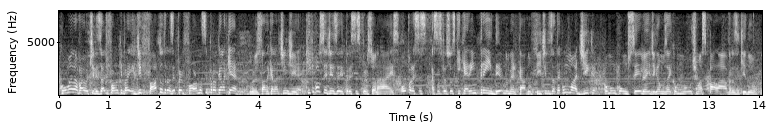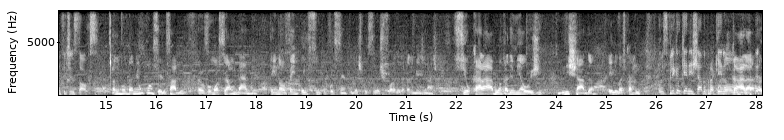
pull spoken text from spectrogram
como ela vai utilizar de forma que vai de fato trazer performance para o que ela quer, para o resultado que ela atingir. O que, que você diz aí para esses personagens ou para essas pessoas que querem empreender no mercado fitness, até como uma dica, como um conselho aí, digamos aí, como últimas palavras aqui do, do Fitness Talks? Eu não vou dar nenhum conselho, Fábio. Eu vou mostrar um dado. Tem 95% das pessoas fora das academias de ginástica. Se o cara abre uma academia hoje nichada, ele vai ficar rico. Ou explica o que é nichado para quem não. Cara,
